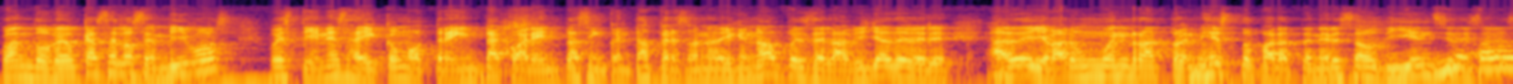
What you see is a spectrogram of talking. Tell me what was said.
cuando veo que hace los en vivos, pues tienes ahí como 30, 40, 50 personas. Dije, no, pues de la villa debería, ha de llevar un buen rato en esto para tener esa audiencia, No. ¿sabes?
